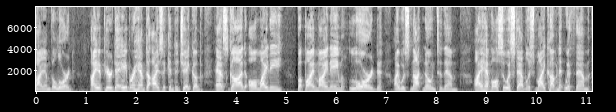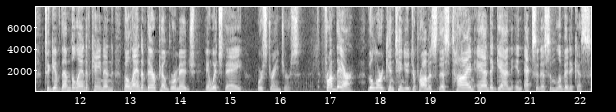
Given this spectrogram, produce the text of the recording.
I am the Lord. I appeared to Abraham, to Isaac, and to Jacob as God Almighty but by my name, Lord, I was not known to them. I have also established my covenant with them to give them the land of Canaan, the land of their pilgrimage, in which they were strangers. From there, the Lord continued to promise this time and again in Exodus and Leviticus.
